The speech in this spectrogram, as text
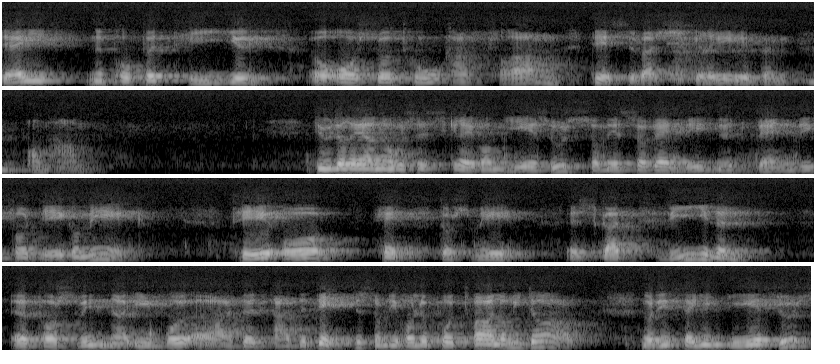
de profetier, og så tok han fram det som var skrevet om ham. Du, Det er noe som er skrevet om Jesus som er så veldig nødvendig for deg og meg til å hefte oss med. Skal tvilen Eh, forsvinne ifra at, at dette som de holder på å tale om i dag, når de sier Jesus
